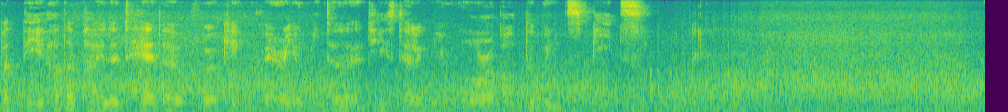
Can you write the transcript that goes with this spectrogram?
But the other pilot had a working variometer and he's telling you more about the wind speeds. It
